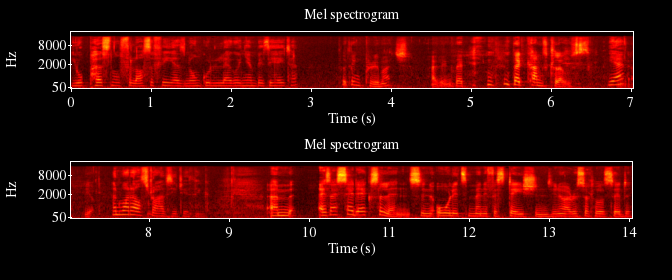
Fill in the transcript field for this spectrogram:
your personal philosophy as Nonkululeko Nyembezi Heita? I think pretty much. I think that that comes close. Yeah? yeah? yeah. And what else drives you, do you think? Um, as I said, excellence in all its manifestations. You know, Aristotle said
